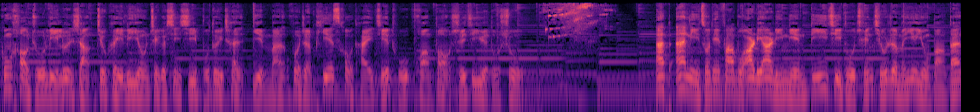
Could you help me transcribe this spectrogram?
公号主理论上就可以利用这个信息不对称、隐瞒或者 PS 后台截图谎报实际阅读数。App Annie 昨天发布2020年第一季度全球热门应用榜单，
